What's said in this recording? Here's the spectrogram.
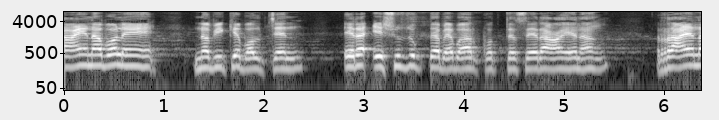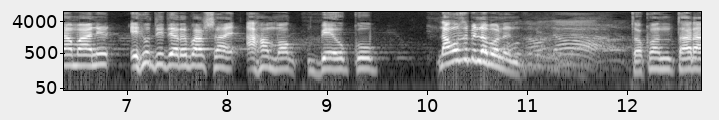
রায়না বলে, নবীকে বলছেন, এরা এ সুযোগটা ব্যবহার করতেছে রায়না। রায়না মানে ইহুদিদের ভাষায় আহমক, বেউকুব, নাউজুবিল্লাহ বলেন। তখন তারা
